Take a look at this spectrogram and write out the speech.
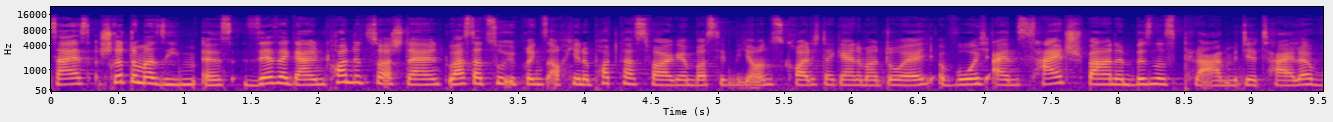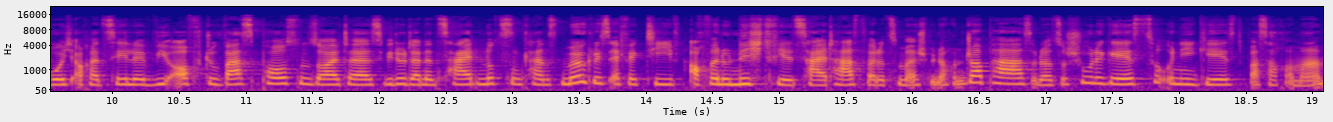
Das heißt, Schritt Nummer sieben ist, sehr, sehr geilen Content zu erstellen. Du hast dazu übrigens auch hier eine Podcast-Folge im Bossy Beyond, scroll dich da gerne mal durch, wo ich einen zeitsparenden Businessplan mit dir teile, wo ich auch erzähle, wie oft du was posten solltest, wie du deine Zeit nutzen kannst, möglichst effektiv, auch wenn du nicht viel Zeit hast, weil du zum Beispiel noch einen Job hast oder zur Schule gehst, zur Uni gehst, was auch immer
